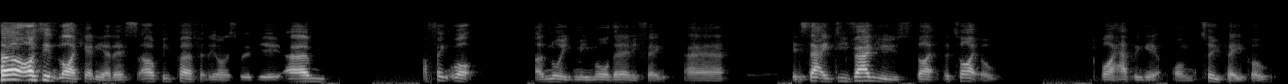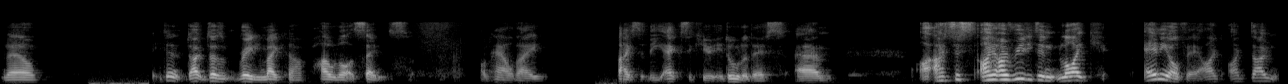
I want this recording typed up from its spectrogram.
Uh, I didn't like any of this. I'll be perfectly honest with you. Um, I think what annoyed me more than anything uh, is that he devalues like the title by having it on two people. Now, it doesn't, doesn't really make a whole lot of sense on how they basically executed all of this. Um, I, I, just, I, I, really didn't like any of it. I, I don't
